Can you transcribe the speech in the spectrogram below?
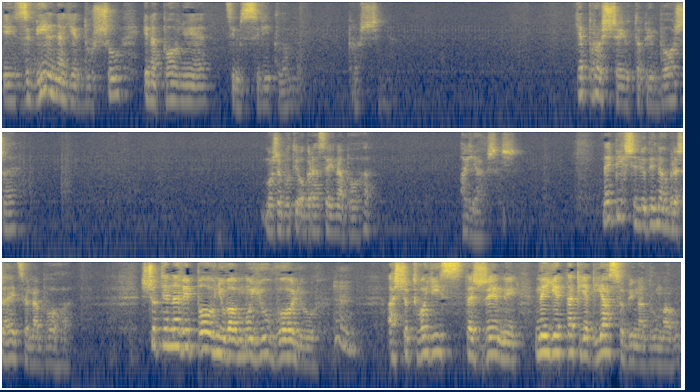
і звільняє душу і наповнює цим світлом прощення. Я прощаю тобі, Боже. Може бути образа і на Бога? А як же ж? Найбільше людина ображається на Бога, що ти не виповнював мою волю, а що твої стежини не є так, як я собі надумав.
